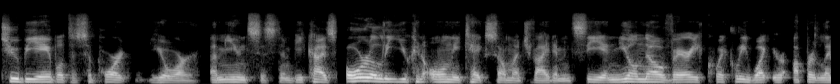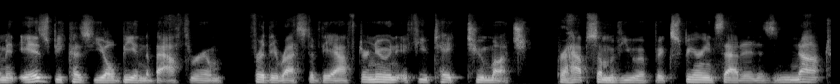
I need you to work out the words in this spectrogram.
to be able to support your immune system because orally you can only take so much vitamin C and you'll know very quickly what your upper limit is because you'll be in the bathroom for the rest of the afternoon if you take too much. Perhaps some of you have experienced that. It is not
